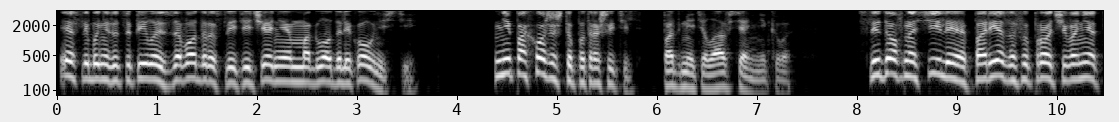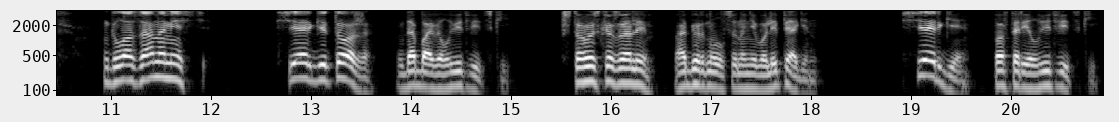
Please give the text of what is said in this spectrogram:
Если бы не зацепилась за водоросли, течением могло далеко унести». «Не похоже, что потрошитель», — подметила Овсянникова. «Следов насилия, порезов и прочего нет. Глаза на месте». «Серьги тоже», — добавил Витвицкий. «Что вы сказали?» — обернулся на него Лепягин. «Серьги», — повторил Витвицкий.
